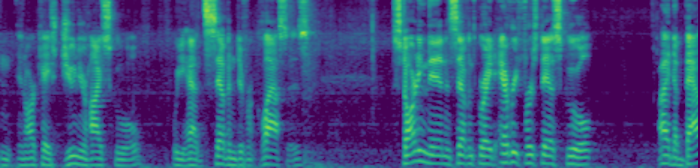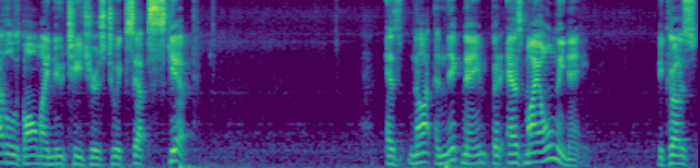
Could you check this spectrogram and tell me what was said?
in, in our case, junior high school, where you had seven different classes. Starting then in seventh grade, every first day of school, I had to battle with all my new teachers to accept Skip as not a nickname, but as my only name. Because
